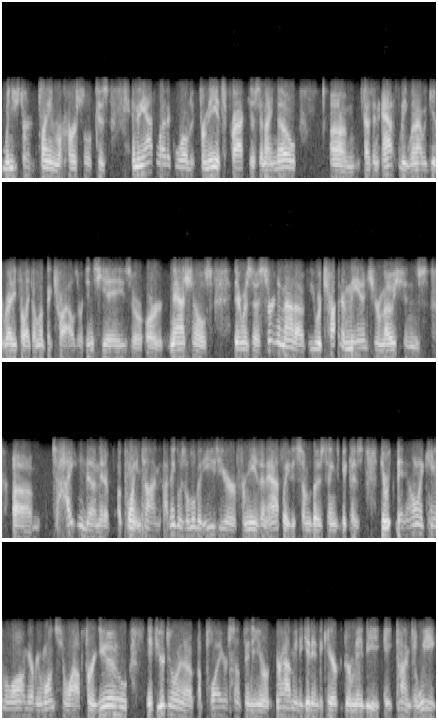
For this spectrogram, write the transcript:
when you started playing rehearsal because in the athletic world, for me, it's practice. And I know um, as an athlete, when I would get ready for like Olympic trials or NCAAs or, or nationals, there was a certain amount of you were trying to manage your emotions um, to heighten them at a, a point in time. I think it was a little bit easier for me as an athlete at some of those things because they only came along every once in a while. For you, if you're doing a, a play or something, and you're you're having to get into character maybe eight times a week.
